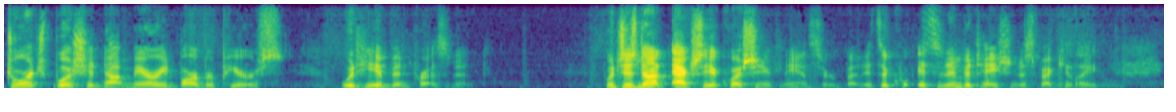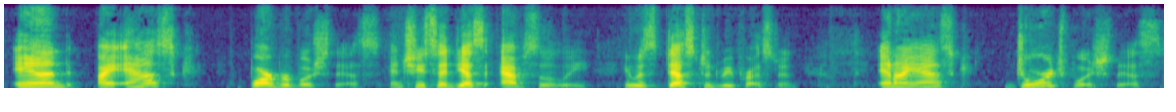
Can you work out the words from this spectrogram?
George Bush had not married Barbara Pierce, would he have been president? Which is not actually a question you can answer, but it's a it's an invitation to speculate. And I asked Barbara Bush this, and she said, yes, absolutely. He was destined to be president. And I asked George Bush this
